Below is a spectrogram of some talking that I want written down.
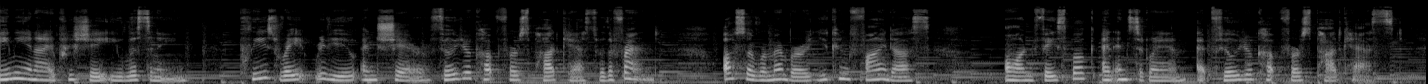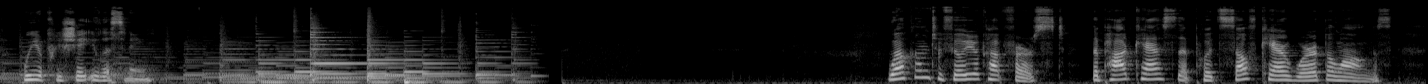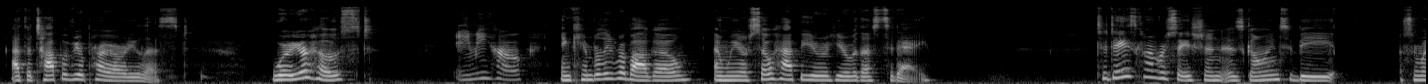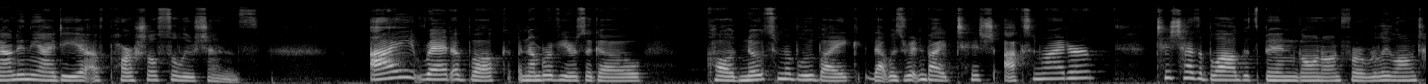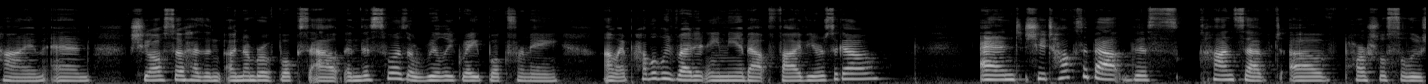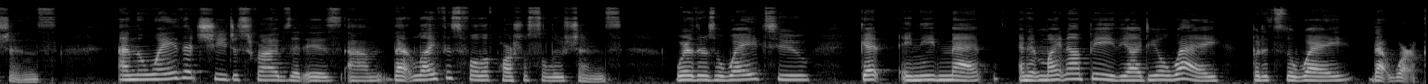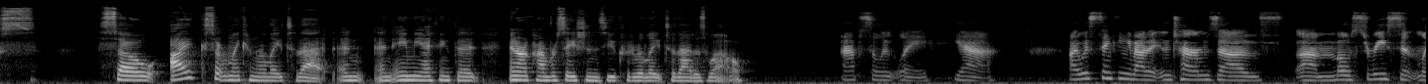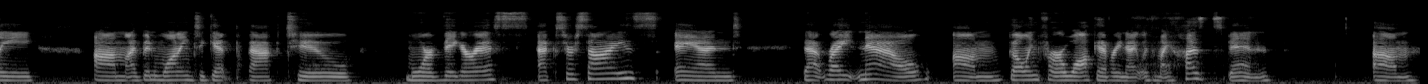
Amy and I appreciate you listening. Please rate, review, and share Fill Your Cup First podcast with a friend. Also, remember you can find us on Facebook and Instagram at Fill Your Cup First Podcast. We appreciate you listening. Welcome to Fill Your Cup First, the podcast that puts self care where it belongs, at the top of your priority list. We're your host, Amy Hope, and Kimberly Rabago, and we are so happy you're here with us today. Today's conversation is going to be surrounding the idea of partial solutions. I read a book a number of years ago called Notes from a Blue Bike that was written by Tsh Oxenreider. Tsh has a blog that's been going on for a really long time, and she also has a, a number of books out. And this was a really great book for me. Um, I probably read it, Amy, about five years ago. And she talks about this concept of partial solutions. And the way that she describes it is um, that life is full of partial solutions, where there's a way to get a need met, and it might not be the ideal way, but it's the way that works. So I certainly can relate to that. And and Amy, I think that in our conversations you could relate to that as well. Absolutely. Yeah. I was thinking about it in terms of um, most recently, um, I've been wanting to get back to more vigorous exercise, and that right now um, going for a walk every night with my husband um,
